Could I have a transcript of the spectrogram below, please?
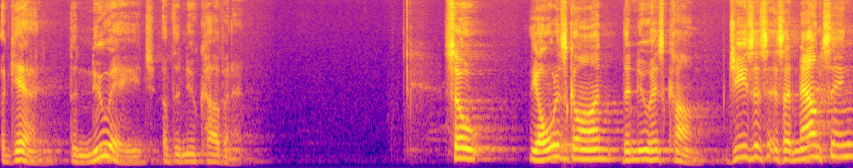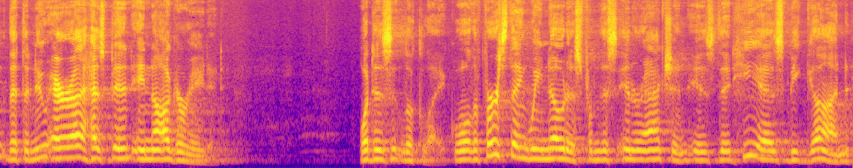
Again, the new age of the new covenant. So the old is gone, the new has come. Jesus is announcing that the new era has been inaugurated. What does it look like? Well, the first thing we notice from this interaction is that he has begun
